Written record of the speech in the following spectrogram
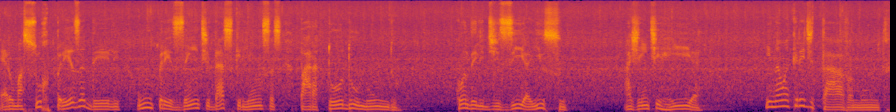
era uma surpresa dele, um presente das crianças para todo o mundo. Quando ele dizia isso, a gente ria e não acreditava muito.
